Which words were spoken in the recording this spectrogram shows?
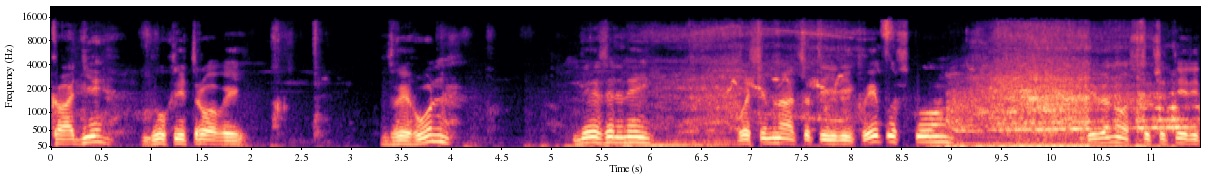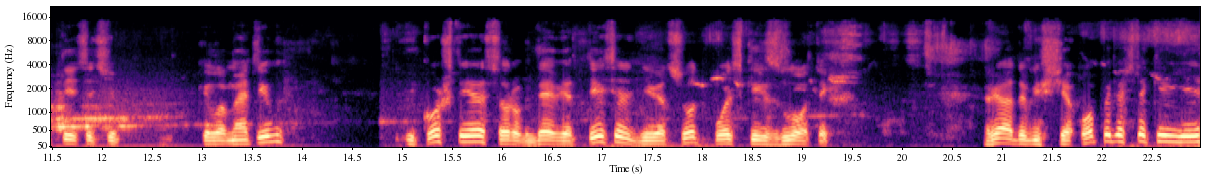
Каді, двохлітровий двигун дизельний, 18 рік випуску, 94 тисячі кілометрів і коштує 49 тисяч 900 польських злотих. Рядом іще Opel ось такий є,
